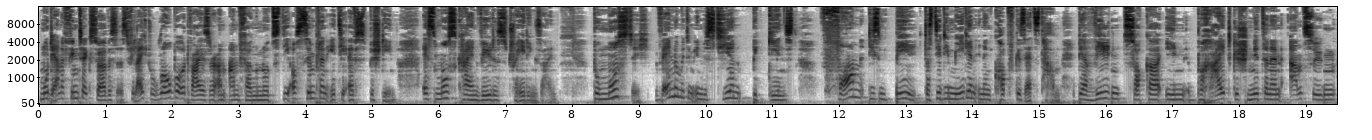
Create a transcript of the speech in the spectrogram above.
moderne Fintech-Services, vielleicht Robo-Advisor am Anfang nutzt, die aus simplen ETFs bestehen. Es muss kein wildes Trading sein. Du musst dich, wenn du mit dem Investieren beginnst, von diesem Bild, das dir die Medien in den Kopf gesetzt haben, der wilden Zocker in breit geschnittenen Anzügen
